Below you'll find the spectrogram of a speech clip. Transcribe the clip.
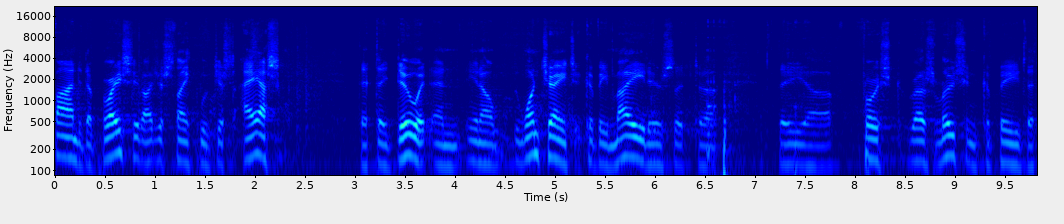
find it abrasive, I just think we've just asked that they do it, and, you know, the one change that could be made is that, uh, the, uh, first resolution could be that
